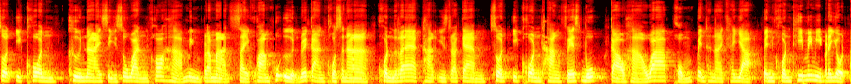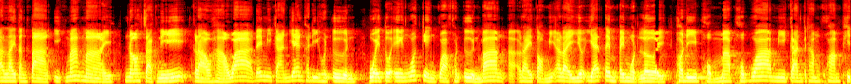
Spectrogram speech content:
ส่วนอีกคนคือนายศรีสุวรรณข้อหาหมิ่นประมาทใส่ความผู้อื่นด้วยการโฆษณา คนแรกทางอินสตาแกรมส่วนอีกคนทาง Facebook กล่าวหาว่าผมเป็นทนายขยะ เป็นคนที่ไม่มีประโยชน์อะไรต่างๆ อีกมากมาย นอกจากนี้กล่าวหาว่าได้มีการแย่งคดีคนอื่นอวยตัวเองว่าเก่งกว่าคนอื่นบ้างอะไรต่อมีอะไรเยอะแยะเต็มไปหมดเลยพอดีผมมาพบว่ามีการกระทำความผิด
